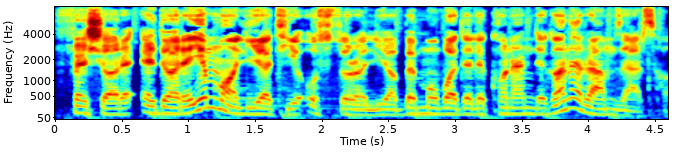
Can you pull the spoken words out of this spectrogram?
فشار اداره مالیاتی استرالیا به مبادله کنندگان رمزارزها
